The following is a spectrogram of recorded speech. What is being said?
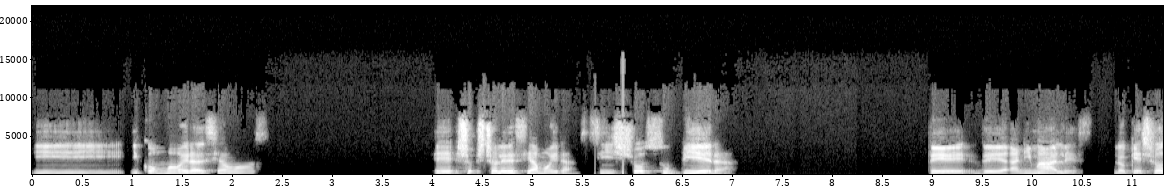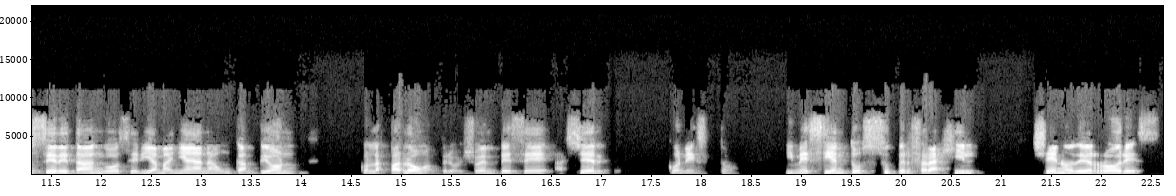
Y, con Moira decíamos, eh, yo, le decía a Moira, si yo supiera de, de, animales lo que yo sé de tango, sería mañana un campeón con las palomas, pero yo empecé ayer con esto y me siento súper frágil, lleno de errores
